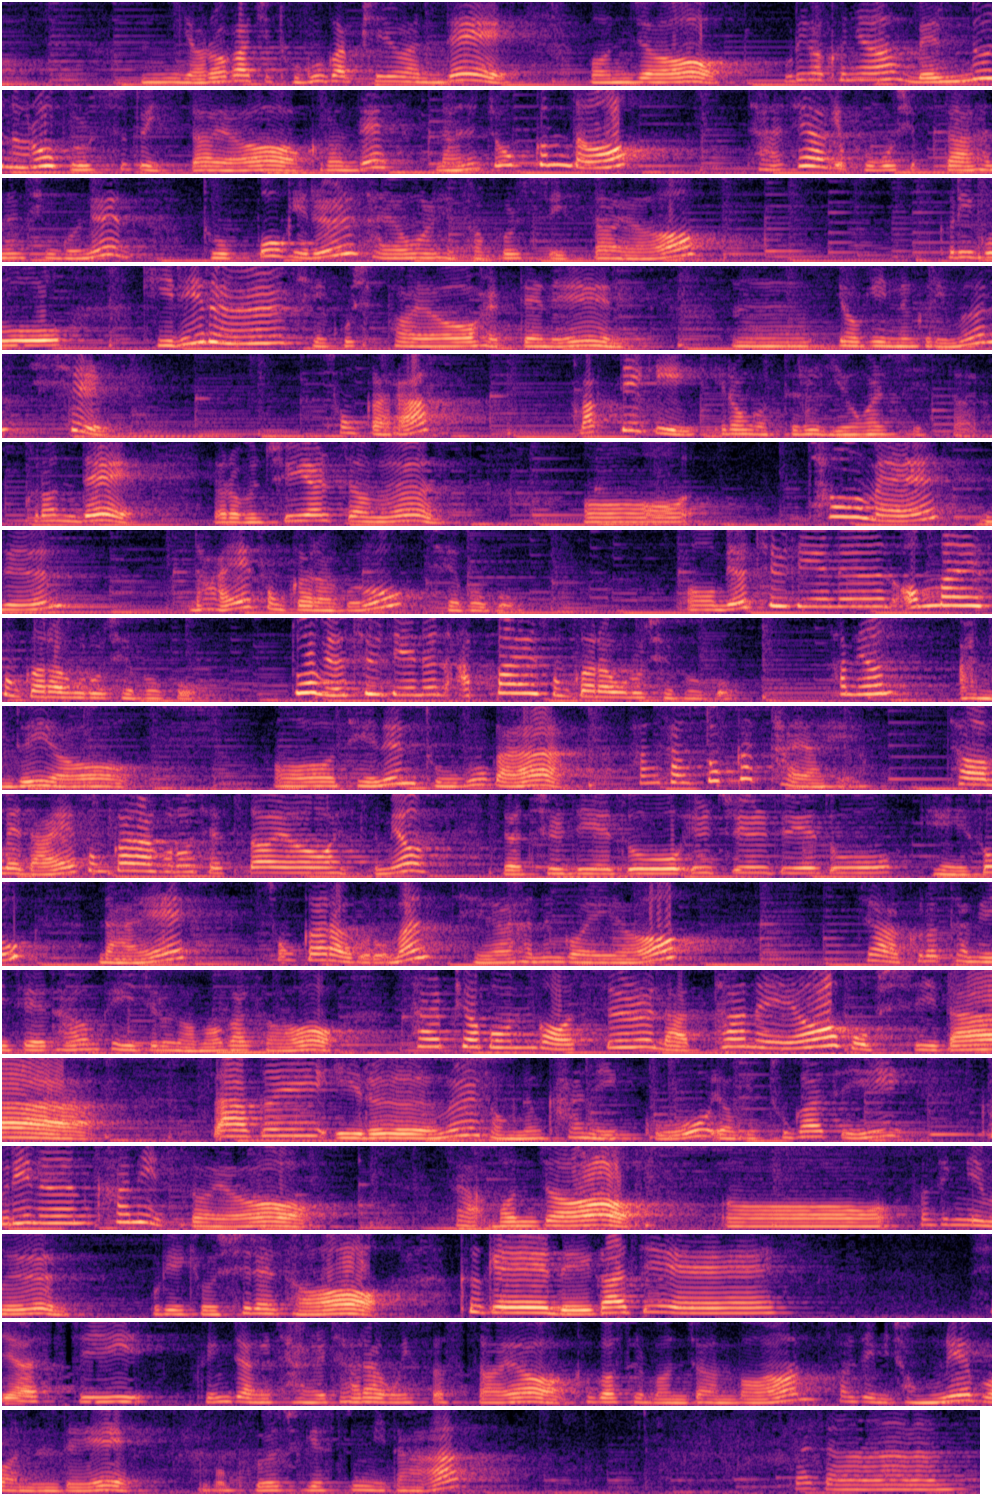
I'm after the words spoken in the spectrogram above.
음, 여러 가지 도구가 필요한데 먼저 우리가 그냥 맨눈으로 볼 수도 있어요. 그런데 나는 조금 더 자세하게 보고 싶다 하는 친구는 돋보기를 사용을 해서 볼 수 있어요. 그리고 길이를 재고 싶어요 할 때는 음, 여기 있는 그림은 실, 손가락, 막대기 이런 것들을 이용할 수 있어요. 그런데 여러분 주의할 점은 어, 처음에는 나의 손가락으로 재보고 어, 며칠 뒤에는 엄마의 손가락으로 재보고 또 며칠 뒤에는 아빠의 손가락으로 재보고 하면 안 돼요. 어, 재는 도구가 항상 똑같아야 해요. 처음에 나의 손가락으로 쟀어요 했으면 며칠 뒤에도 일주일 뒤에도 계속 나의 손가락으로만 재야 하는 거예요. 자, 그렇다면 이제 다음 페이지로 넘어가서 살펴본 것을 나타내어 봅시다. 싹의 이름을 적는 칸이 있고 여기 두 가지 그리는 칸이 있어요. 자, 먼저 어, 선생님은 우리 교실에서 크게 네 가지의 씨앗이 굉장히 잘 자라고 있었어요. 그것을 먼저 한번 선생님이 정리해 보았는데 한번 보여주겠습니다. 짜잔.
